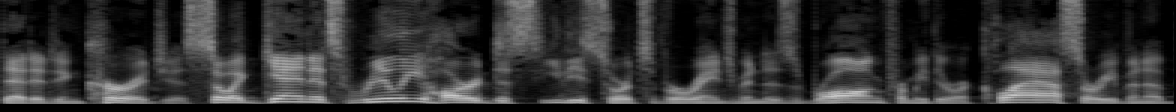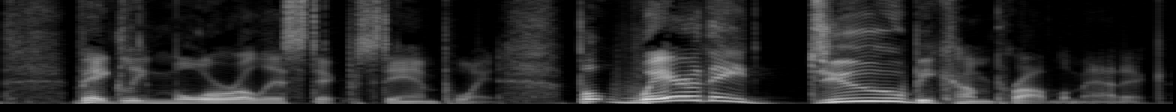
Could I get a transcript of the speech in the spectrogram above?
that it encourages. So, again, it's really hard to see these sorts of arrangements as wrong from either a class or even a vaguely moralistic standpoint. But where they do become problematic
